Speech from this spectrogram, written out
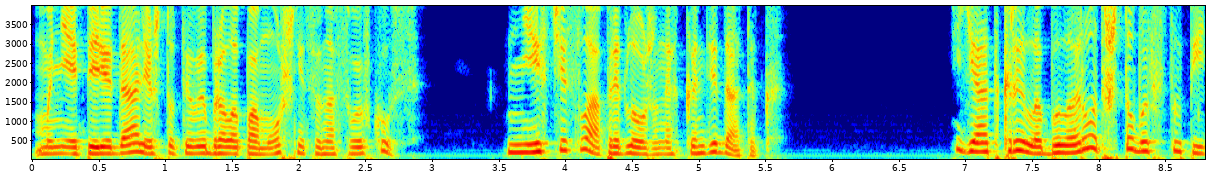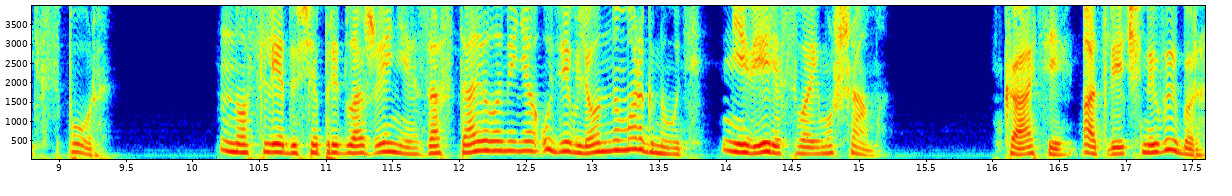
«Мне передали, что ты выбрала помощницу на свой вкус. Не из числа предложенных кандидаток». Я открыла было рот, чтобы вступить в спор. Но следующее предложение заставило меня удивленно моргнуть, не веря своим ушам. «Кати – отличный выбор.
